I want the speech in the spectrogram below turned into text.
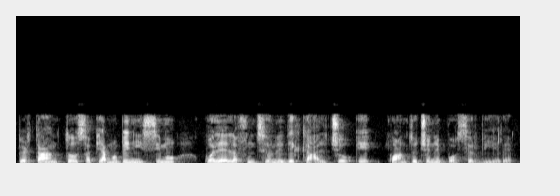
Pertanto sappiamo benissimo qual è la funzione del calcio e quanto ce ne può servire.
